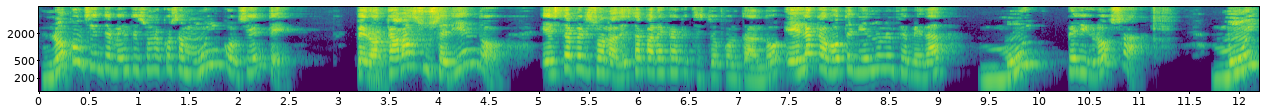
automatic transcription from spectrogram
No conscientemente, es una cosa muy inconsciente, pero acaba sucediendo. Esta persona de esta pareja que te estoy contando, él acabó teniendo una enfermedad muy peligrosa, muy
